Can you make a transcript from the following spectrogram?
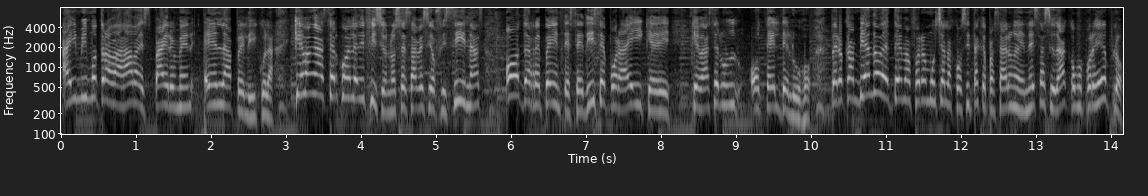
ahí mismo trabajaba Spider-Man en la película. ¿Qué van a hacer con el edificio? No se sabe si oficinas o de repente se dice por ahí que, que va a ser un hotel de lujo. Pero cambiando de tema, fueron muchas las cositas que pasaron en esa ciudad, como por ejemplo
